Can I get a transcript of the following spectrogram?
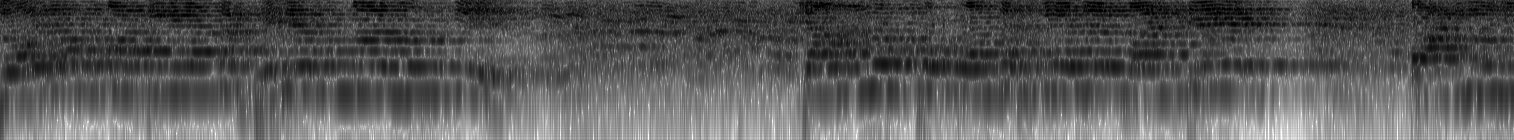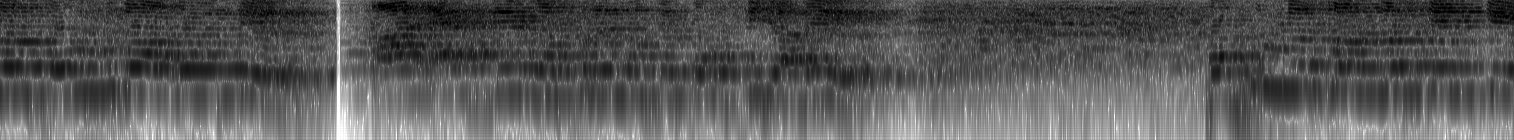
জয়রামবাটি এলাকা ঢেলে উন্নয়ন হচ্ছে। চার লক্ষ পঁচাশি হাজার বাড়িতে পানীয় জল পৌঁছে দেওয়া হয়েছে, আর এক দেড় বছরের মধ্যে পৌঁছে যাবে। প্রফুল্ল চন্দ্র সেনকে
